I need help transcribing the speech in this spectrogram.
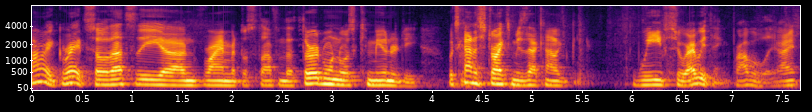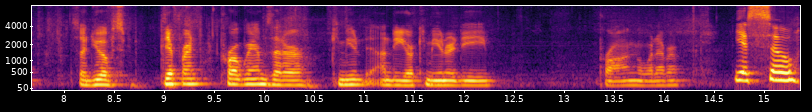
all right, great. So that's the uh, environmental stuff, and the third one was community, which kind of strikes me as that kind of weaves through everything, probably, right? So do you have s- different programs that are community under your community prong or whatever? Yes, so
